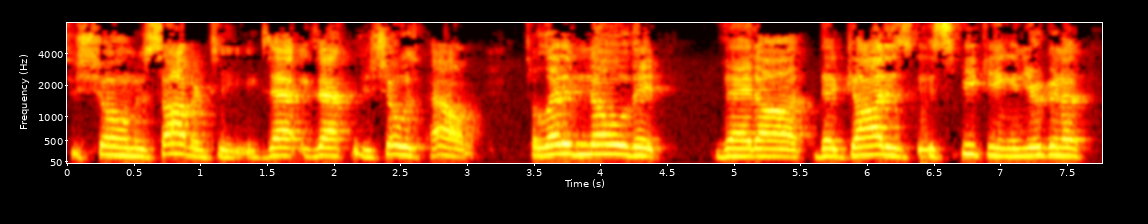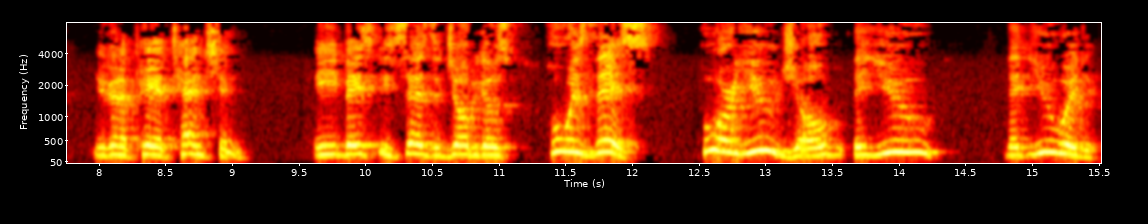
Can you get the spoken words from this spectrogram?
to show him his sovereignty, exact, exactly, to show his power, to let him know that that, uh, that God is, is speaking and you're gonna, you're gonna pay attention. He basically says to Job, he goes, who is this? Who are you, Job, that you, that you would,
